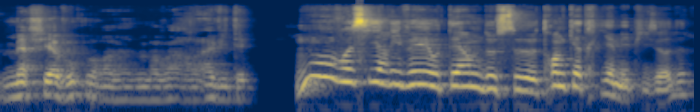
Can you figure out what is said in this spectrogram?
Merci à vous pour euh, m'avoir invité. Nous voici arrivés au terme de ce 34e épisode.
